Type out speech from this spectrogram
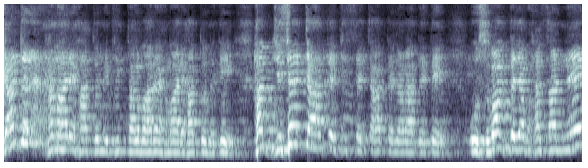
گردنیں ہمارے ہاتھوں میں تھی تلواریں ہمارے ہاتھوں میں تھی ہم جسے چاہتے جس سے چاہتے لڑا دیتے، اس وقت جب حسن نے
